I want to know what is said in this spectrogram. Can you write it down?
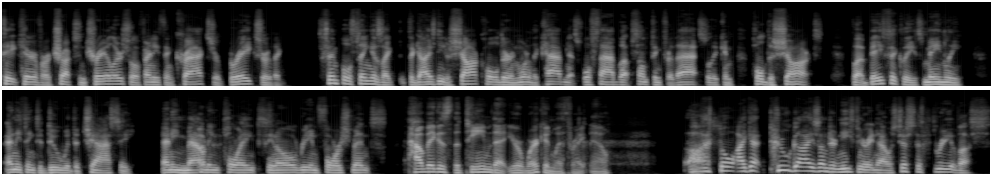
take care of our trucks and trailers. So if anything cracks or breaks or the simple thing is like the guys need a shock holder in one of the cabinets, we'll fab up something for that so they can hold the shocks. But basically it's mainly anything to do with the chassis, any mounting okay. points, you know, reinforcements. How big is the team that you're working with right now? Uh, so I got two guys underneath me right now. It's just the three of us.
